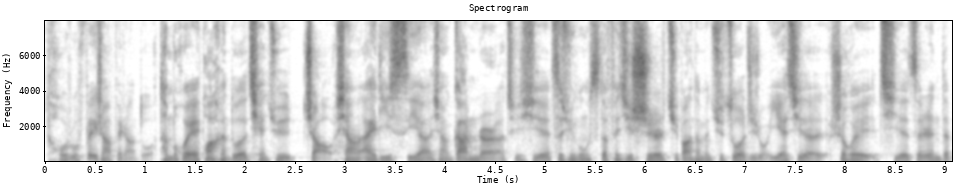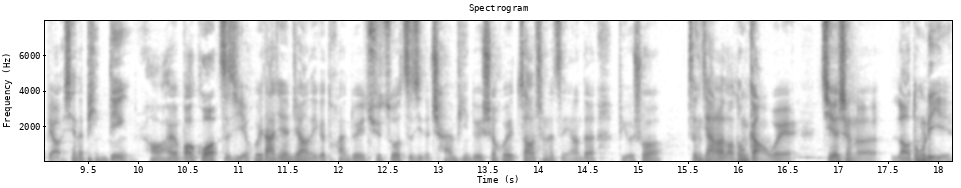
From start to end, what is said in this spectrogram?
投入非常非常多。他们会花很多的钱去找像 IDC 啊、像 Gartner 啊这些咨询公司的分析师，去帮他们去做这种 ESG 的社会企业责任的表现的评定。然后还有包括自己也会搭建这样的一个团队去做自己的产品，对社会造成了怎样的，比如说。增加了劳动岗位，节省了劳动力，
